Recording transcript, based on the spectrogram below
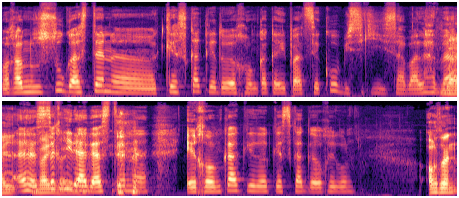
Moran duzu gazten uh, kezkak edo erronkak aipatzeko, biziki zabala da. Bai, bai, bai, Zer dira bai. gazten uh, erronkak edo kezkak gaur egun? Orduan,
